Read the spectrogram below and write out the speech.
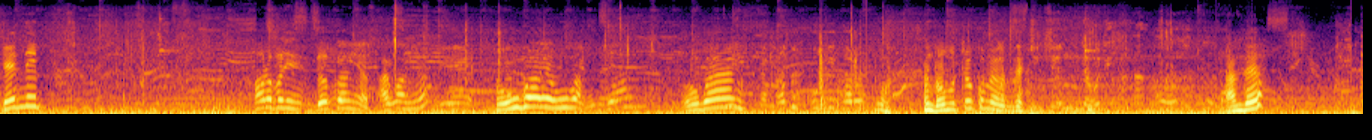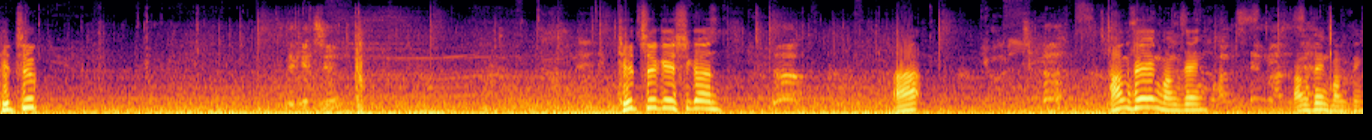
깻잎. 하원 아빠님 몇 광이야? 사광이야? 어, 오광이야, 오광. 오광. 나도 고기 가루 너무 조그매, 근데. 어디? 안 돼요? 계측? 되겠지? 계측의 시간. 자, 아. 방생, 방생. 방생, 방생.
